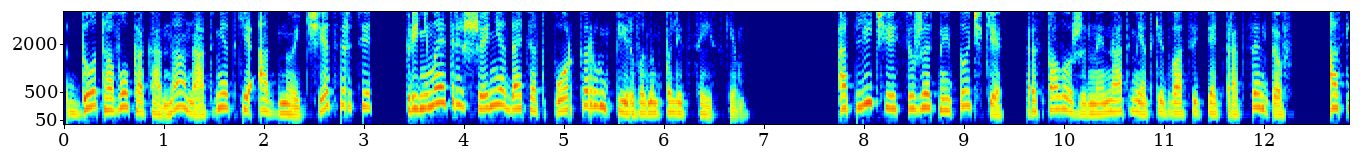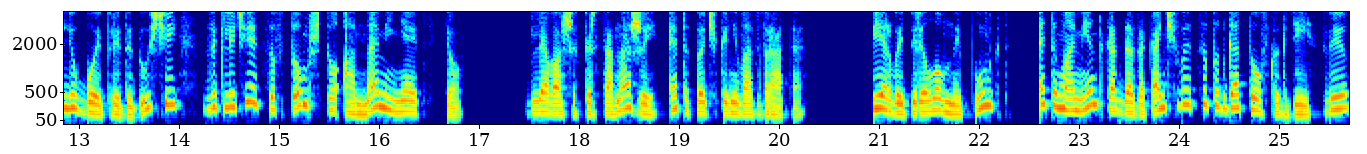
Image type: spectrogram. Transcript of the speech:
до того, как она на отметке одной четверти принимает решение дать отпор коррумпированным полицейским. Отличие сюжетной точки, расположенной на отметке 25%, от любой предыдущей заключается в том, что она меняет все. Для ваших персонажей это точка невозврата. Первый переломный пункт — это момент, когда заканчивается подготовка к действию,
